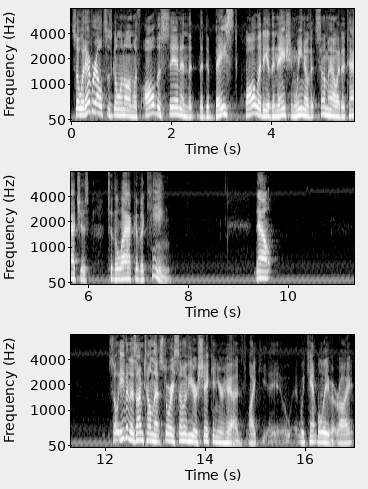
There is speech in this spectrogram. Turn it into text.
So, whatever else is going on with all the sin and the, the debased quality of the nation, we know that somehow it attaches to the lack of a king. Now, so even as I'm telling that story, some of you are shaking your head like we can't believe it, right?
